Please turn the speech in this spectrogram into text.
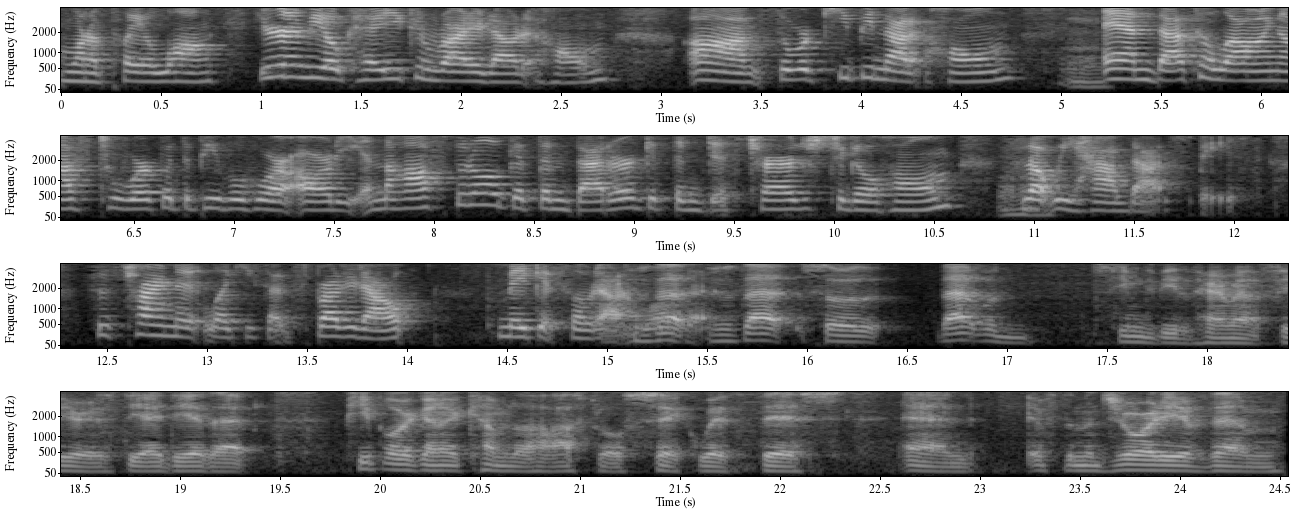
want to play along, you're going to be okay. You can ride it out at home. Um, so we're keeping that at home, and that's allowing us to work with the people who are already in the hospital, get them better, get them discharged to go home, so that we have that space. So it's trying to, like you said, spread it out, make it slow down a Does little that bit. does that so that would seem to be the paramount fear is the idea that people are going to come to the hospital sick with this, and if the majority of them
